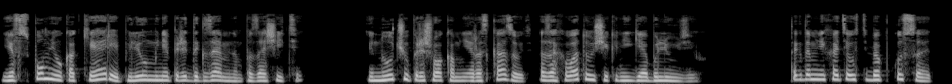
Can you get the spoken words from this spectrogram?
Я вспомнил, как Киария пилил меня перед экзаменом по защите. И ночью пришла ко мне рассказывать о захватывающей книге об иллюзиях. Тогда мне хотелось тебя покусать.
